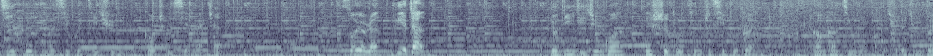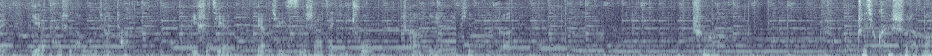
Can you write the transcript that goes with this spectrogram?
几乎没有机会集群构成血脉阵。所有人列阵！有低级军官在试图组织起部队，刚刚进入防区的军队也开始投入战场。一时间，两军厮杀在一处，场面一片混乱。这，这就开始了吗？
